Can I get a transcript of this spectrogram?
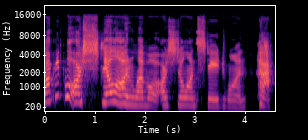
Some people are still on level, are still on stage one. Ha!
